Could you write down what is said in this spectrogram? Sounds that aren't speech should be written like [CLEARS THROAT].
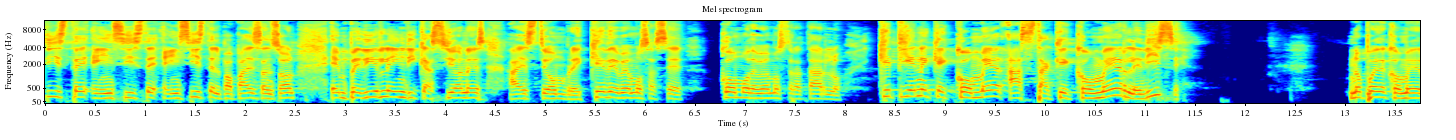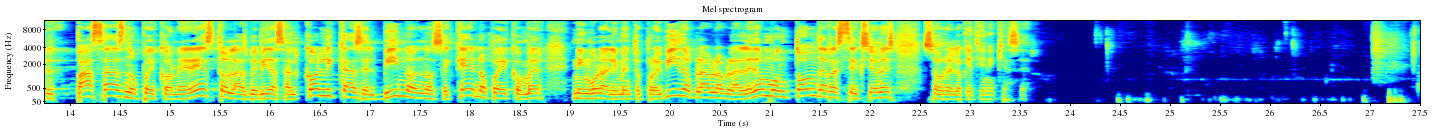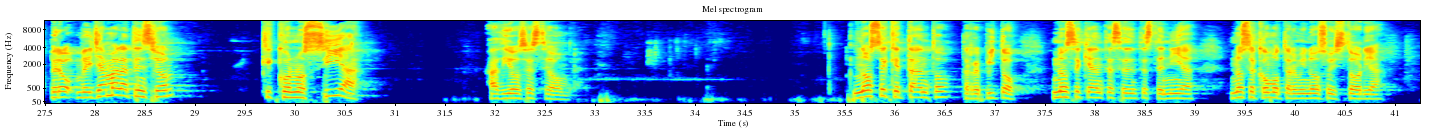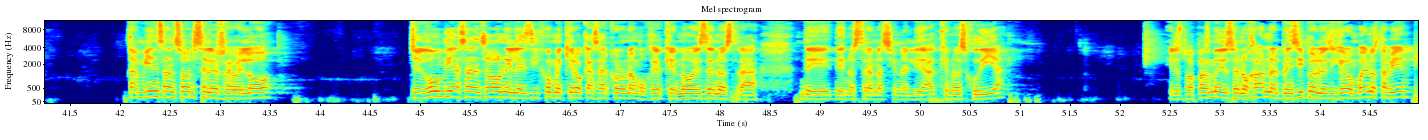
insiste e insiste e insiste el papá de Sansón en pedirle indicaciones a este hombre. ¿Qué debemos hacer? ¿Cómo debemos tratarlo? ¿Qué tiene que comer hasta que comer? Le dice. No puede comer pasas, no puede comer esto, las bebidas alcohólicas, el vino, no sé qué, no puede comer ningún alimento prohibido, bla, bla, bla. Le da un montón de restricciones sobre lo que tiene que hacer. Pero me llama la atención que conocía a Dios este hombre. No sé qué tanto, te repito, no sé qué antecedentes tenía, no sé cómo terminó su historia. También Sansón se les reveló. Llegó un día Sansón y les dijo, me quiero casar con una mujer que no es de nuestra, de, de nuestra nacionalidad, que no es judía. Y los papás medio se enojaron al principio y les dijeron, bueno, está bien.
